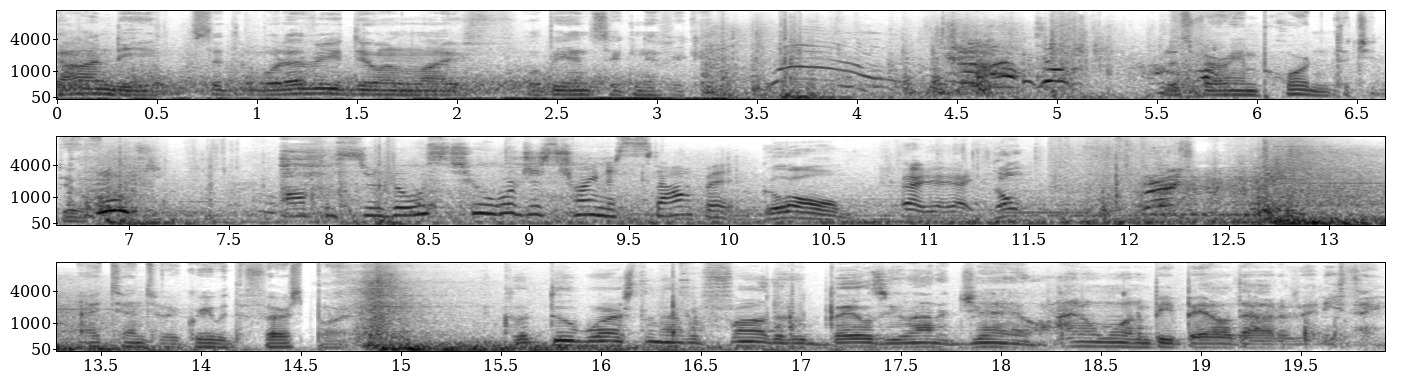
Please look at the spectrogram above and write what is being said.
Gandhi said that whatever you do in life will be insignificant. But it's very important that you do it. Officer, those two were just trying to stop it. Go home. Hey, hey, hey, don't. I tend to agree with the first part. You could do worse than have a father who bails you out of jail. I don't want to be bailed out of anything.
